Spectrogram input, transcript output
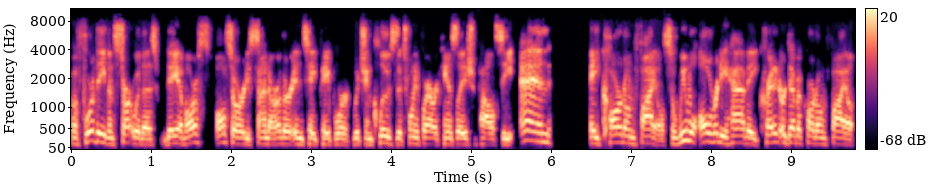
before they even start with us, they have also already signed our other intake paperwork, which includes the 24 hour cancellation policy and a card on file. So we will already have a credit or debit card on file.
